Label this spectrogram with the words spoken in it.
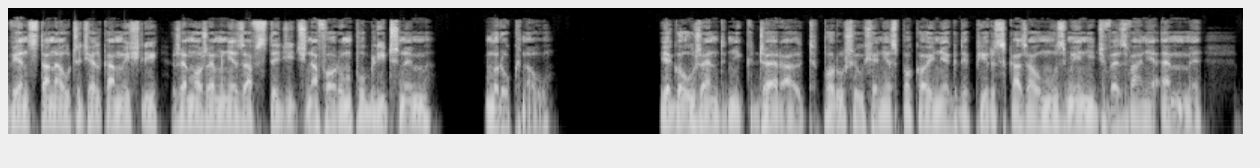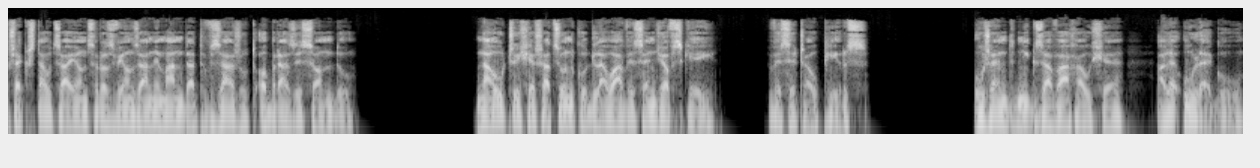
Więc ta nauczycielka myśli, że może mnie zawstydzić na forum publicznym? Mruknął. Jego urzędnik, Gerald, poruszył się niespokojnie, gdy Pierce kazał mu zmienić wezwanie Emmy, przekształcając rozwiązany mandat w zarzut obrazy sądu. Nauczy się szacunku dla ławy sędziowskiej, wysyczał Pierce. Urzędnik zawahał się, ale uległ.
